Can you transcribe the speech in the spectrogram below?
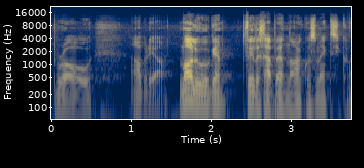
Bro. Aber ja, mal schauen. Vielleicht eben Narcos Mexiko.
